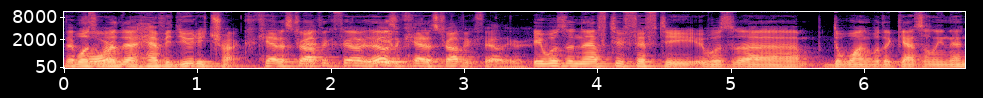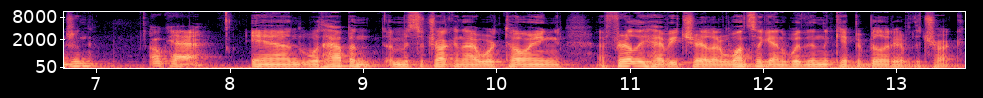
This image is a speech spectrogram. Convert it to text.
The was Ford? with a heavy duty truck. Catastrophic failure. That was a catastrophic failure. It was an F two fifty. It was uh, the one with a gasoline engine. okay. And what happened? uh, Mr. Truck and I were towing a fairly heavy trailer, once again within the capability of the truck,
